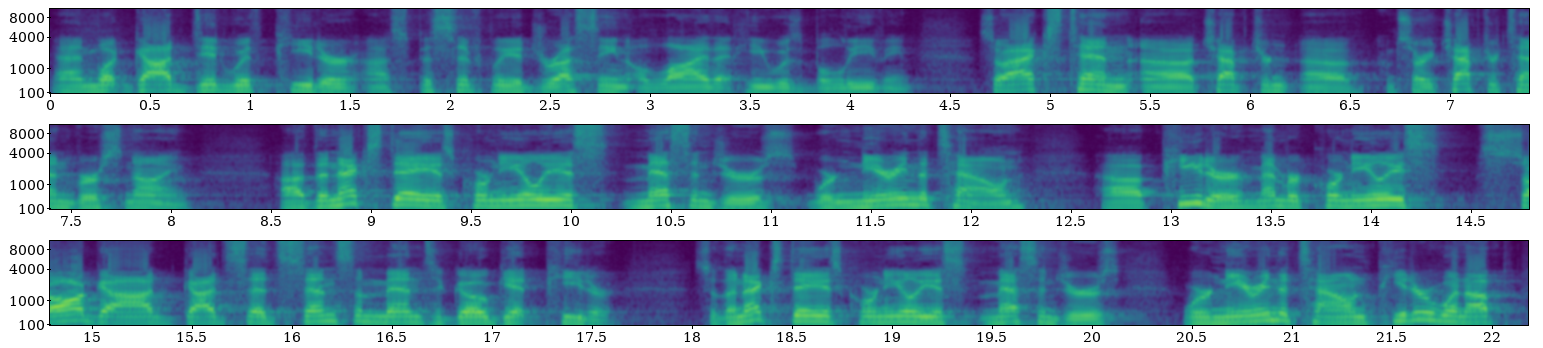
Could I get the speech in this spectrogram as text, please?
and what God did with Peter, uh, specifically addressing a lie that he was believing. So, Acts 10, uh, chapter, uh, I'm sorry, chapter 10, verse 9. Uh, the next day, as Cornelius' messengers were nearing the town, Peter, remember, Cornelius saw God. God said, Send some men to go get Peter. So the next day, as Cornelius' messengers were nearing the town, Peter went up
